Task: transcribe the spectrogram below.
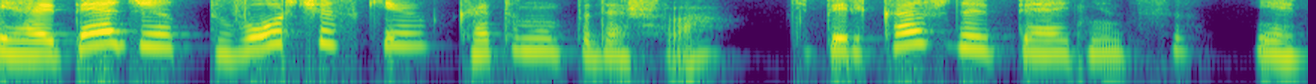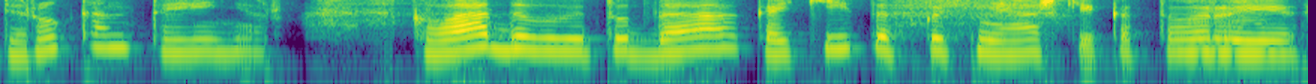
и опять же, творчески к этому подошла. Теперь каждую пятницу я беру контейнер, складываю туда какие-то вкусняшки, которые, mm-hmm.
